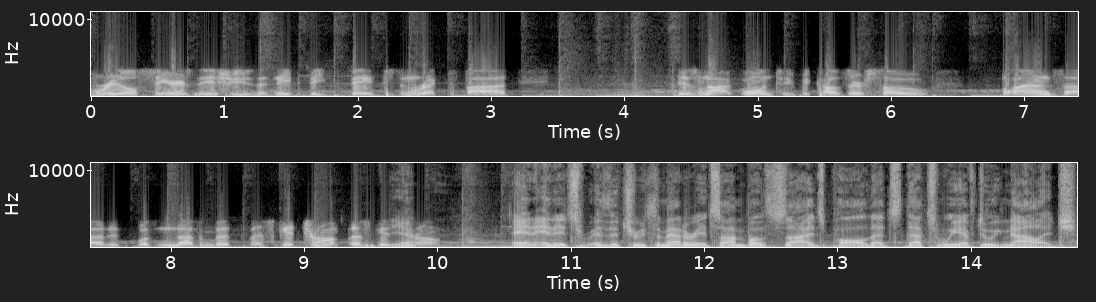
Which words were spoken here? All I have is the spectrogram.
real serious issues that need to be fixed and rectified, is not going to because they're so blindsided with nothing but let's get Trump, let's get Yep. Trump. And and it's the truth of the matter. It's on both sides, Paul. That's that's what we have to acknowledge.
